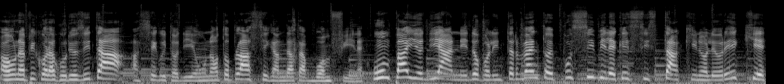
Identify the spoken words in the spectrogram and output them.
ho una piccola curiosità a seguito di un'autoplastica andata a buon fine. Un paio di anni dopo l'intervento è possibile che si stacchino le orecchie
